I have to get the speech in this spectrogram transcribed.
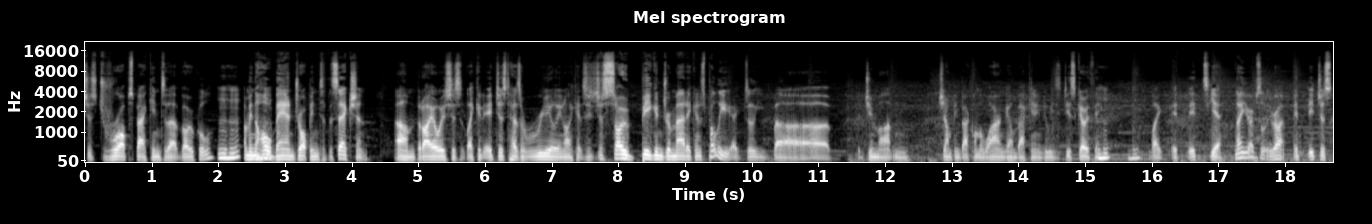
just drops back into that vocal. Mm-hmm. I mean, the whole band drop into the section. Um, but I always just like it. It just has a really like it's just so big and dramatic, and it's probably actually uh, Jim Martin jumping back on the wire and going back into his disco thing. Mm-hmm. Like it, it's yeah. No, you're absolutely right. It it just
